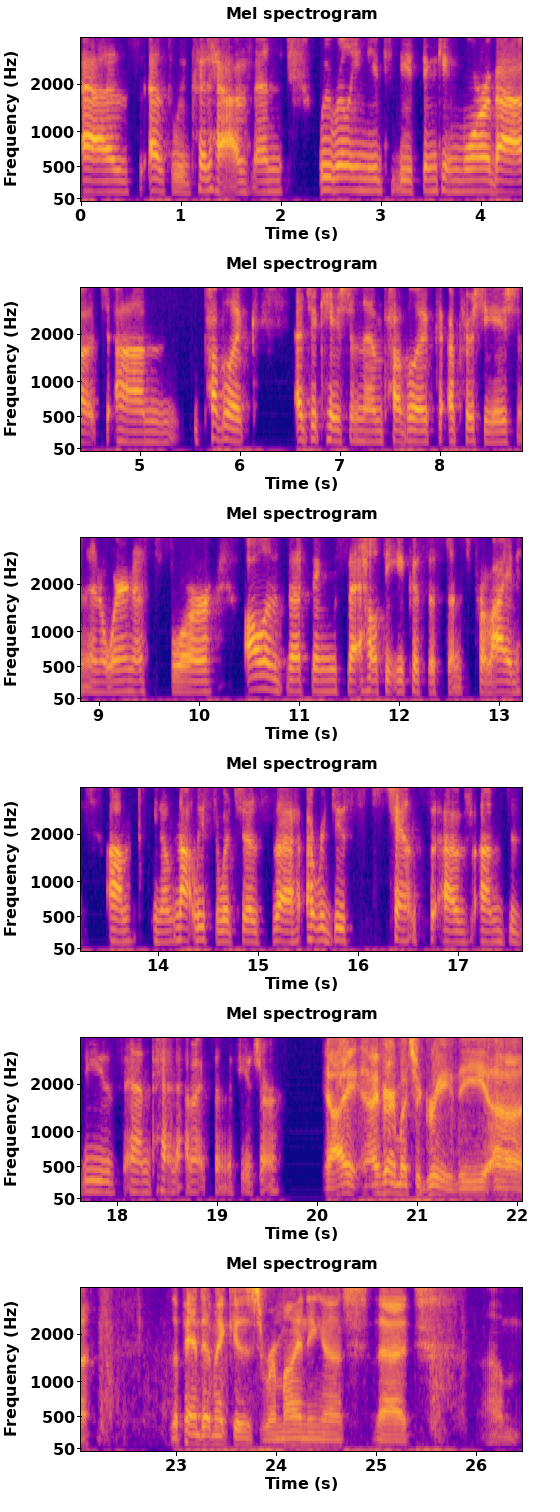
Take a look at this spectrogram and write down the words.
as as we could have, and we really need to be thinking more about um, public education and public appreciation and awareness for all of the things that healthy ecosystems provide, um, you know, not least of which is the, a reduced chance of um, disease and pandemics in the future. Yeah, I, I very much agree. The, uh, the pandemic is reminding us that um,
